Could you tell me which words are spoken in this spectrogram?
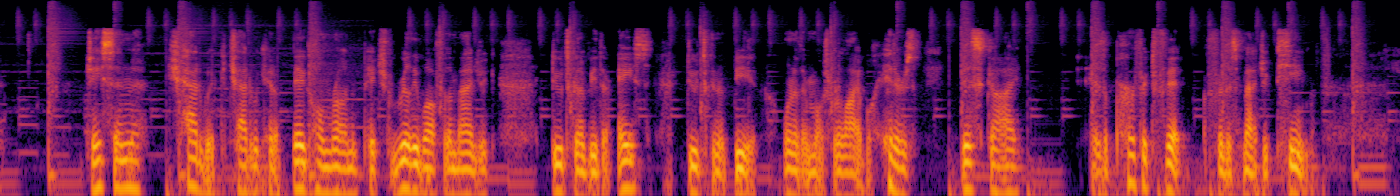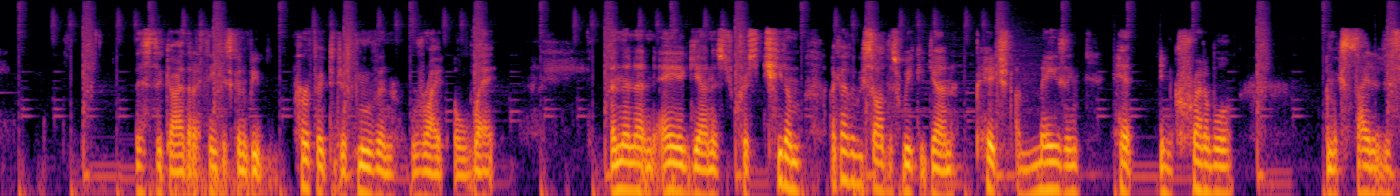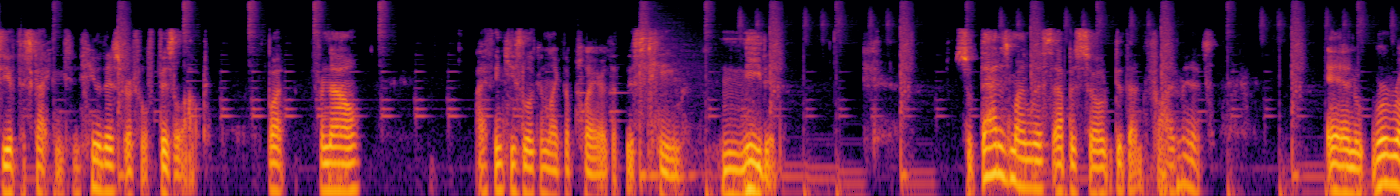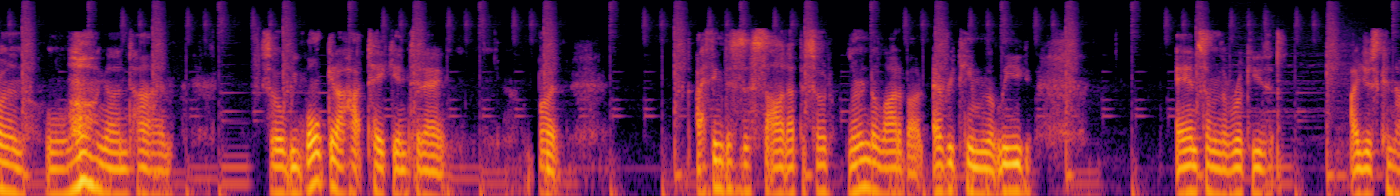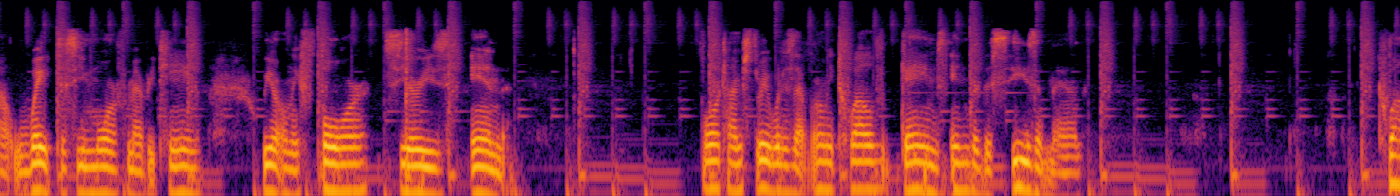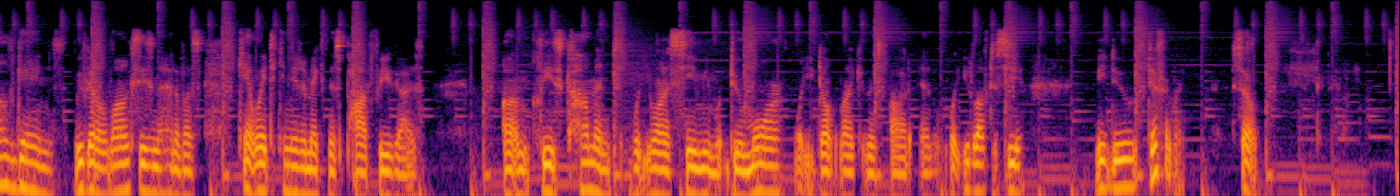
Jason Chadwick. Chadwick hit a big home run, and pitched really well for the Magic. Dude's going to be their ace. Dude's going to be one of their most reliable hitters. This guy is a perfect fit for this Magic team. This is a guy that I think is going to be perfect to just move in right away. And then at an A again is Chris Cheatham, a guy that we saw this week again. Pitched amazing, hit incredible. I'm excited to see if this guy can continue this or if he'll fizzle out. But for now, I think he's looking like the player that this team Mm-hmm. needed. So that is my list episode. Did that in five minutes. And we're running long on time. So we won't get a hot take in today. But I think this is a solid episode. Learned a lot about every team in the league and some of the rookies. I just cannot wait to see more from every team. We are only four series in. Four times three, what is that? We're only 12 games into the season, man. 12 games. We've got a long season ahead of us. Can't wait to continue make this pod for you guys. Um, please comment what you want to see me do more, what you don't like in this pod, and what you'd love to see me do differently. So,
